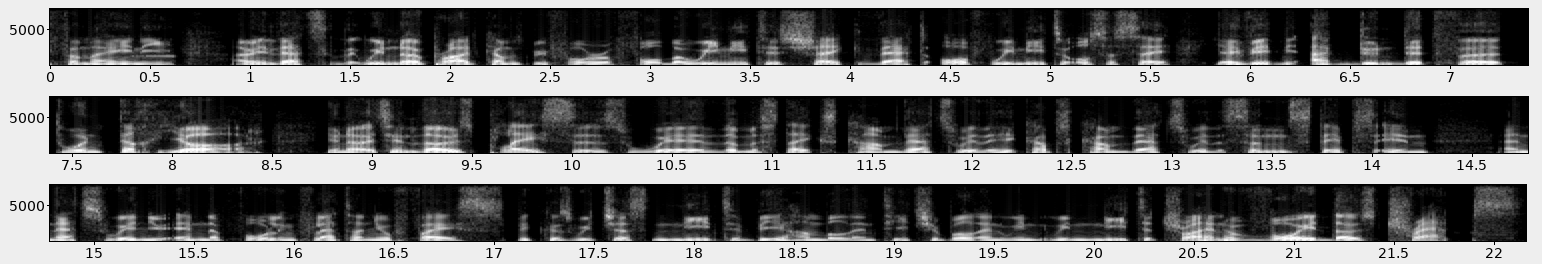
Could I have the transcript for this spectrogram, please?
for any. I mean, that's we know pride comes before a fall, but we need to shake that off. We need to also say, jy weet nie, ek doen dit vir 20 jaar. You know, it's in those places where the mistakes come. That's where the hiccups come. That's where the sin steps in, and that's when you end up falling flat on your face because we just need to be humble and teachable, and we we need to try and avoid those traps.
